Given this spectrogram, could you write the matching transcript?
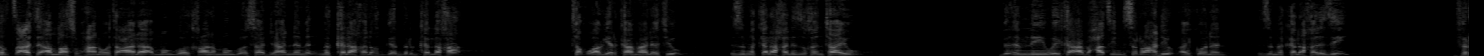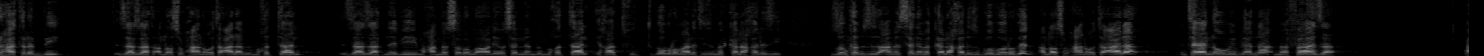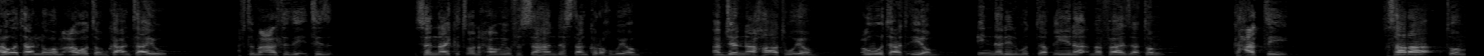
መቕፃዕቲ ኣላ ስብሓን ወተላ ብ መንጎካ ብ መንጎ እሳ ጀሃነምን መከላኸሊ ክትገብር ከለኻ ተቕዋ ጌርካ ማለት እዩ እዚ መከላኸሊ እዚ ከእንታይ እዩ ብእምኒ ወይ ከዓ ብሓፂን ዝስራሕ ድዩ ኣይኮነን እዚ መከላኸሊ እዚ ፍርሃት ረቢ ትእዛዛት ኣላ ስብሓን ወተላ ብምኽታል ትእዛዛት ነቢ ሙሓመድ ለ ላሁ ለ ወሰለም ብምኽታል ኢኻ ትገብሮ ማለት እዩ መከላኸሊ እዚ እዞም ከምዚ ዝኣመሰለ መከላኸሊ ዝገበሩ ግን ኣላ ስብሓን ወተላ እንታይ ኣለዎም ይብለና መፋዛ ዓወት ኣለዎም ዓወቶም ከ እንታይ እዩ ኣብቲ መዓልቲ እዚ እቲ ሰናይ ክፀንሖም እዩ ፍሳሃን ደስታን ክረኽቡ እዮም ኣብ ጀና ክኣትዉ እዮም ዕዉታት እዮም እነ ልልሙተቂና መፋዛ እቶም ክሓቲ ክሳራ እቶም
